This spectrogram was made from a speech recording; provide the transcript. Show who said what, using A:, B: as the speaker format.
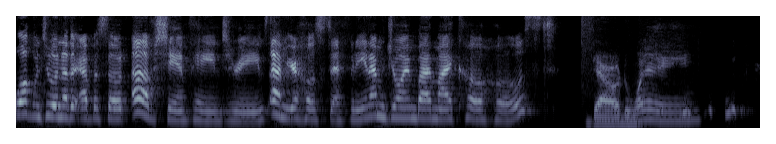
A: Welcome to another episode of Champagne Dreams. I'm your host, Stephanie, and I'm joined by my co host,
B: Darryl Dwayne.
